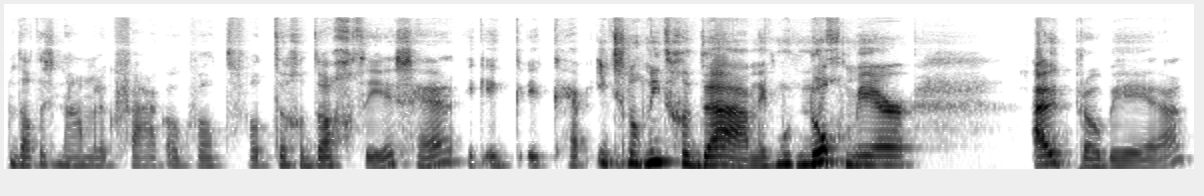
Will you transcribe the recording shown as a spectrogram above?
Dat is namelijk vaak ook wat, wat de gedachte is. Hè? Ik, ik, ik heb iets nog niet gedaan. Ik moet nog meer uitproberen.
